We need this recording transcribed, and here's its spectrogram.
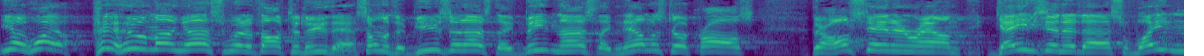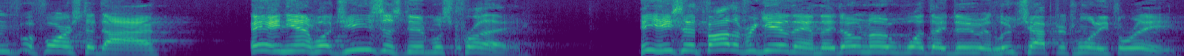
You know, what, who, among us would have thought to do that? Someone's abusing us, they've beaten us, they've nailed us to a cross, they're all standing around gazing at us, waiting for us to die. And yet, what Jesus did was pray. He, he said, Father, forgive them. They don't know what they do in Luke chapter 23.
